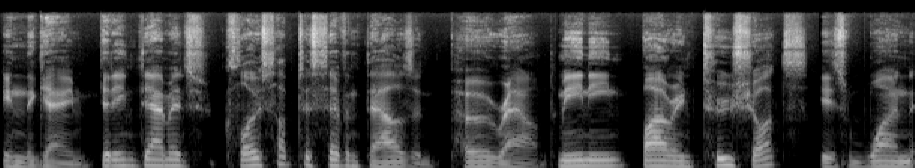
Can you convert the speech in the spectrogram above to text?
in the game, getting damage close up to 7,000 per round, meaning firing two shots is one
